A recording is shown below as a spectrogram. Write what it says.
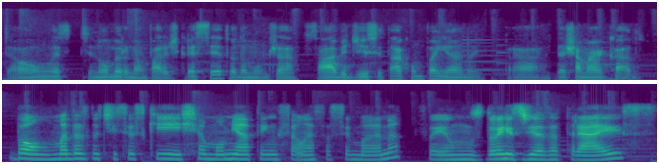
Então, esse número não para de crescer, todo mundo já sabe disso e está acompanhando aí, para deixar marcado. Bom, uma das notícias que chamou minha atenção essa semana foi uns dois dias atrás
